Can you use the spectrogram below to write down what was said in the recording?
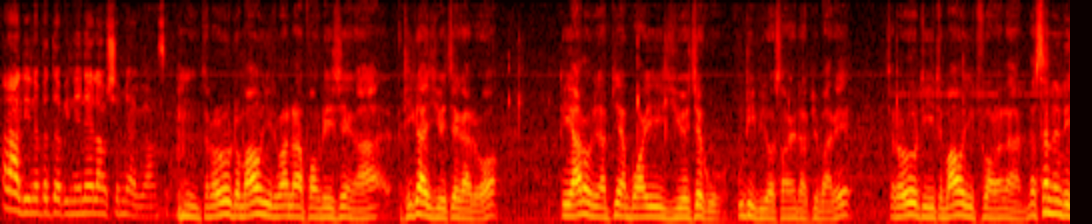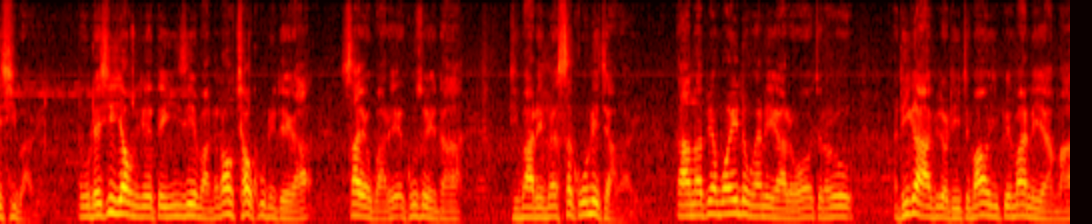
အဲ့ဒါလေးနဲ့ပတ်သက်ပြီးနည်းနည်းလောက်ရှင်းပြပြအောင်ဆရာကျွန်တော်တို့ဓမ္မရောင်ကြီးဓမ္မနာဖောင်ဒေးရှင်းကအဓိကရည်ရွယ်ချက်ကတော့တရားတော်များပြန်ပွားရေးရည်ရွယ်ချက်ကိုဥတည်ပြီးတော့ဆောင်ရွက်တာဖြစ်ပါတယ် ကျွန်တော်တို့ဒီဓမ္မရောင်ကြီးထူထောင်လာတာ22နှစ်ရှိပါပြီအခုလက်ရှိရောက်နေတဲ့တင်ကြီးစေးမှာ2006ခုနှစ်တည်းကစရောက်ပါတယ်အခုဆိုရင်ဒါဒီမှာနေမဲ့19နှစ်ကြာပါပြီတာနာပြန်ပွားရေးလုပ်ငန်းတွေကတော့ကျွန်တော်တို့အဓိကအပြီးတော့ဒီဓမ္မရောင်ကြီးပင်မနေရာမှာ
